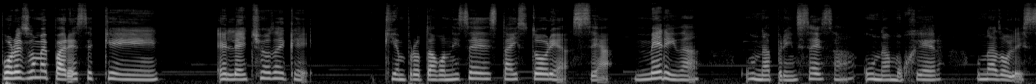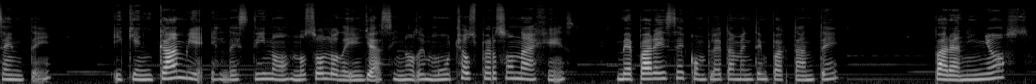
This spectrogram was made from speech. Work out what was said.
Por eso me parece que el hecho de que quien protagonice esta historia sea Mérida, una princesa, una mujer, una adolescente, y quien cambie el destino no solo de ella, sino de muchos personajes, me parece completamente impactante para niños,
